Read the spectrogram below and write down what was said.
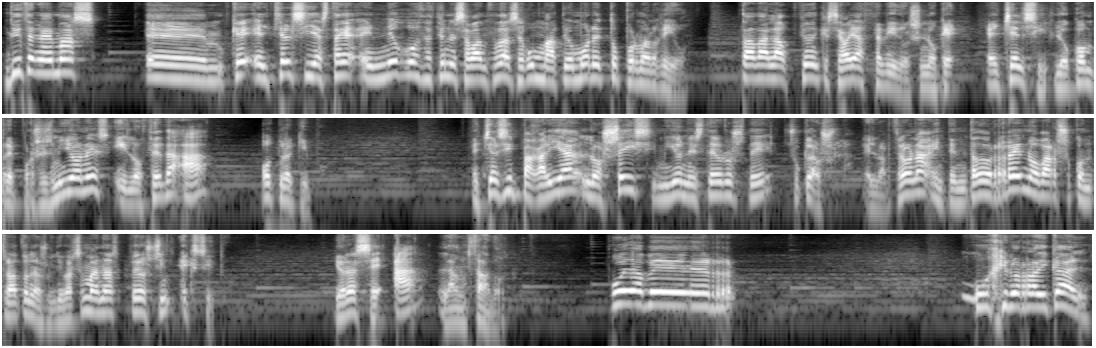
Dicen además eh, que el Chelsea ya está en negociaciones avanzadas según Mateo Moreto por Marguiu. Dada la opción de que se vaya cedido, sino que el Chelsea lo compre por 6 millones y lo ceda a otro equipo. El Chelsea pagaría los 6 millones de euros de su cláusula. El Barcelona ha intentado renovar su contrato en las últimas semanas, pero sin éxito. Y ahora se ha lanzado. ¿Puede haber un giro radical?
